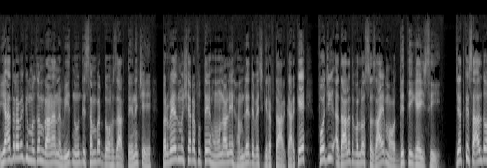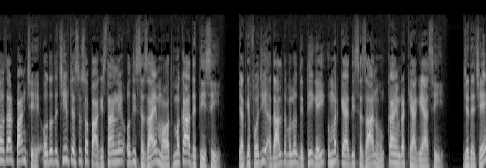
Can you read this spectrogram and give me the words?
ਯਾਦ ਰਵੇ ਕਿ ਮੁਲਜ਼ਮ ਰਾਣਾ ਨਵੀਦ ਨੂੰ ਦਸੰਬਰ 2003 'ਚ ਪਰਵੇਜ਼ ਮੁਸ਼ਰਫ ਉੱਤੇ ਹੋਣ ਵਾਲੇ ਹਮਲੇ ਦੇ ਵਿੱਚ ਗ੍ਰਿਫਤਾਰ ਕਰਕੇ ਫੌਜੀ ਅਦਾਲਤ ਵੱਲੋਂ ਸਜ਼ਾਏ ਮੌਤ ਦਿੱਤੀ ਗਈ ਸੀ। ਜਦਕਿ ਸਾਲ 2005 'ਚ ਉਦੋਂ ਦੇ ਚੀਫ ਜਸਟਿਸ ਆਫ ਪਾਕਿਸਤਾਨ ਨੇ ਉਹਦੀ ਸਜ਼ਾਏ ਮੌਤ ਮੁਕਾ ਦਿੱਤੀ ਸੀ, ਜਦਕਿ ਫੌਜੀ ਅਦਾਲਤ ਵੱਲੋਂ ਦਿੱਤੀ ਗਈ ਉਮਰ ਕੈਦ ਦੀ ਸਜ਼ਾ ਨੂੰ ਕਾਇਮ ਰੱਖਿਆ ਗਿਆ ਸੀ, ਜਿਹਦੇ 'ਚ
